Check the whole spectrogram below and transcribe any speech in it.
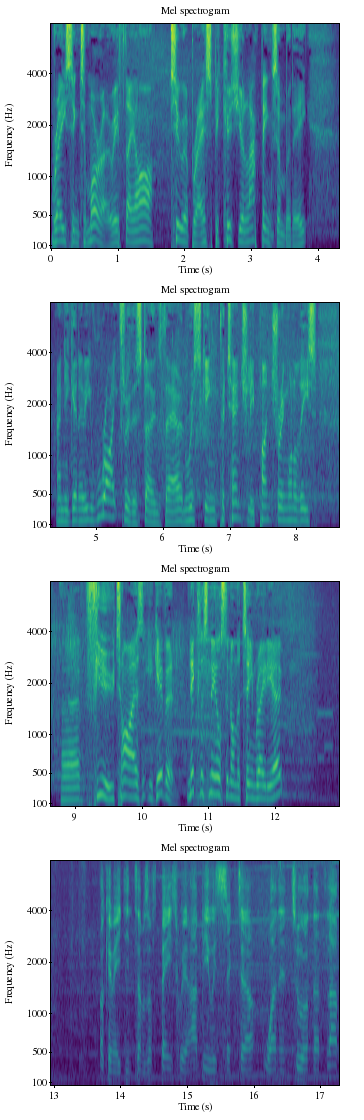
racing tomorrow if they are two abreast because you're lapping somebody and you're going to be right through the stones there and risking potentially puncturing one of these uh, few tyres that you're given. Nicklas mm. Nielsen on the team radio. Okay, mate, in terms of pace, we're happy with sector 1 and 2 on that lap.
